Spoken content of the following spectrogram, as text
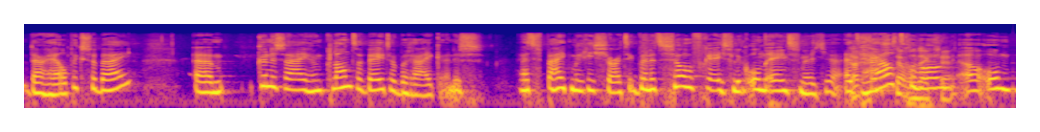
daar help ik ze bij. Um, kunnen zij hun klanten beter bereiken. Dus het spijt me, Richard. Ik ben het zo vreselijk oneens met je. Het helpt gewoon uh, om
